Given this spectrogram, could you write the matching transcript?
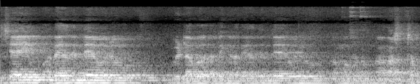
തീർച്ചയായും അദ്ദേഹത്തിന്റെ ഒരു വിടവ് അല്ലെങ്കിൽ അദ്ദേഹത്തിന്റെ ഒരു നമുക്ക് നഷ്ടം.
